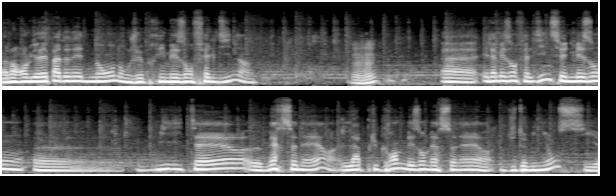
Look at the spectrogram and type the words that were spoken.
alors on lui avait pas donné de nom, donc j'ai pris maison Feldin. Mhm. Euh, et la maison Feldin, c'est une maison euh, militaire, euh, mercenaire, la plus grande maison mercenaire du Dominion, si,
